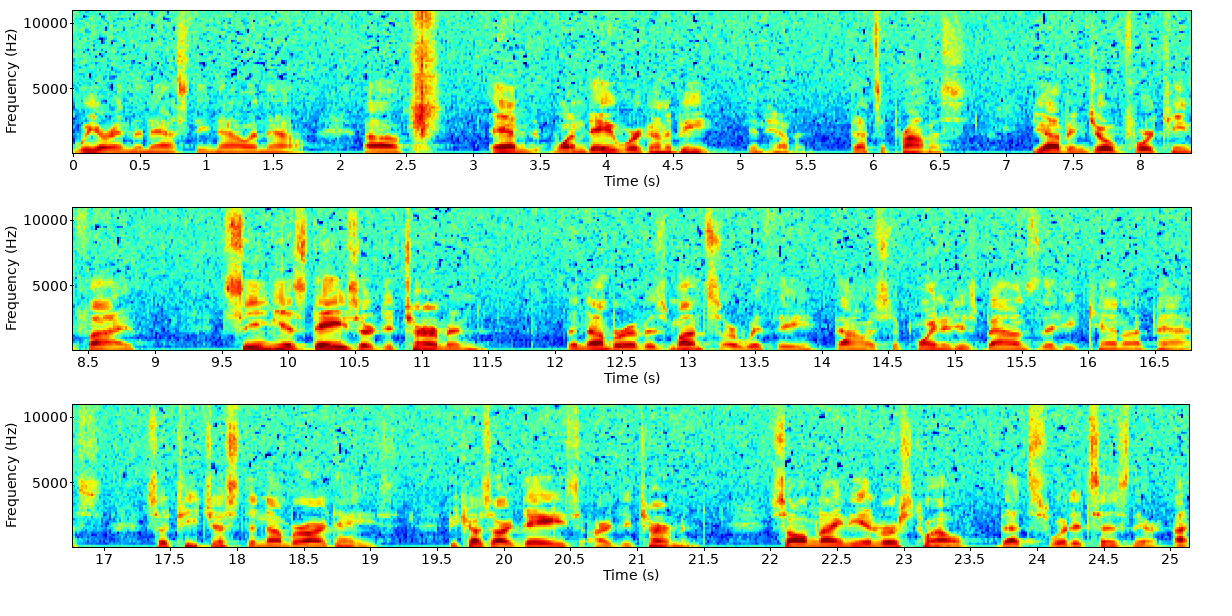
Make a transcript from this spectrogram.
We are in the nasty now and now. Uh, and one day we're going to be in heaven. That's a promise. You have in Job 14:5, seeing his days are determined, the number of his months are with thee. Thou hast appointed his bounds that he cannot pass. So teach us to number our days, because our days are determined. Psalm 90 and verse 12. That's what it says there. Uh,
